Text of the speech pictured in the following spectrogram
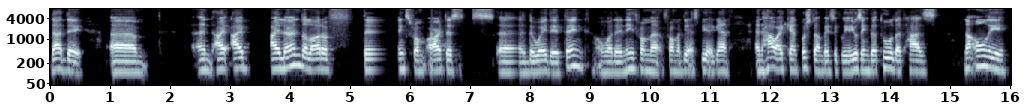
that day, um, and I I I learned a lot of things from artists, uh, the way they think, or what they need from a, from a DSP again and how I can push them basically using the tool that has not only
